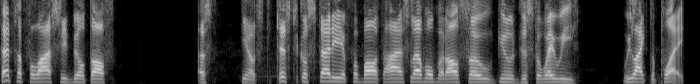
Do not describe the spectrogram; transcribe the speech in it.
that's a philosophy built off a, you know, statistical study of football at the highest level, but also, you know, just the way we, we like to play.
